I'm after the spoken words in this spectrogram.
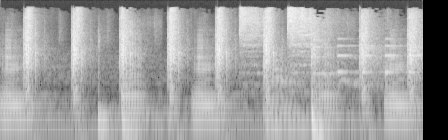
Mm. Mm. Mm.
